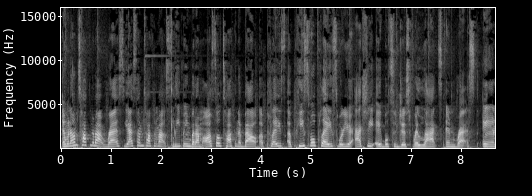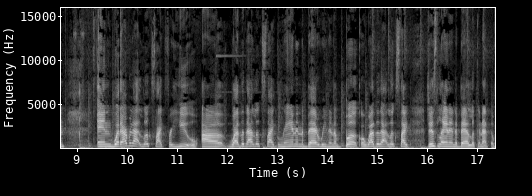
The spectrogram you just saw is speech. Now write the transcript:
and when I'm talking about rest, yes, I'm talking about sleeping, but I'm also talking about a place, a peaceful place where you're actually able to just relax and rest. And and whatever that looks like for you, uh, whether that looks like laying in the bed reading a book, or whether that looks like just laying in the bed looking at the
